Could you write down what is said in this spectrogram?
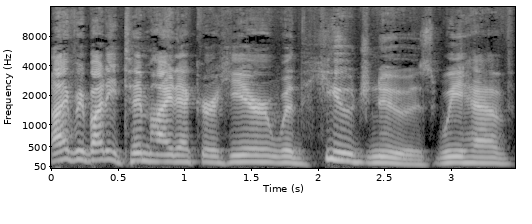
Hi, everybody. Tim Heidecker here with huge news. We have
